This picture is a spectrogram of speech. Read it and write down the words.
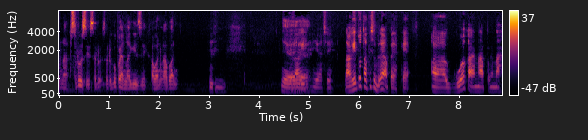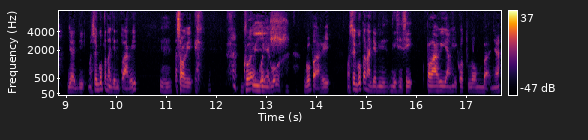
mena- seru sih seru seru gue pengen lagi sih kawan-kawan. Hmm. Iya lari, iya. iya sih. Lari itu tapi sebenarnya apa ya? Kayak eh gue karena pernah jadi, maksudnya gue pernah jadi pelari. Mhm. Sorry, gue gue ya gue gue pelari. Maksudnya gue pernah jadi di sisi pelari yang ikut lombanya,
